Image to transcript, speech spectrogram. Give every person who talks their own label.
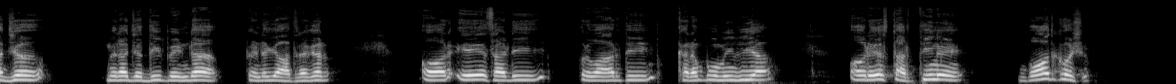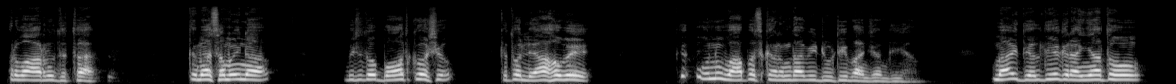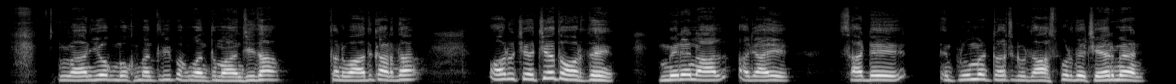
Speaker 1: ਅੱਜ ਮੇਰਾ ਜੱਦੀ ਪਿੰਡ ਆ, ਪਿੰਡ ਯਾਦਨਗਰ। ਔਰ ਇਹ ਸਾਡੀ ਪਰਿਵਾਰ ਦੀ ਕਰਮ ਭੂਮੀ ਵੀ ਆ। ਔਰ ਇਸ ਧਰਤੀ ਨੇ ਬਹੁਤ ਕੁਝ ਪਰਿਵਾਰ ਨੂੰ ਦਿੱਤਾ। ਤੇ ਮੈਂ ਸਮਝਣਾ ਵੀ ਜਦੋਂ ਬਹੁਤ ਕੁਝ ਕਿਤੋਂ ਲਿਆ ਹੋਵੇ, ਤੇ ਉਹਨੂੰ ਵਾਪਸ ਕਰਨ ਦਾ ਵੀ ਡਿਊਟੀ ਬਣ ਜਾਂਦੀ ਆ। ਮੈਂ ਦਿਲ ਦੀਆਂ ਗਰਾਈਆਂ ਤੋਂ ਮਾਨਯੋਗ ਮੁੱਖ ਮੰਤਰੀ ਭਗਵੰਤ ਮਾਨ ਜੀ ਦਾ ਧੰਨਵਾਦ ਕਰਦਾ। ਔਰ ਉਚੇਚੇ ਤੌਰ ਤੇ ਮੇਰੇ ਨਾਲ ਅਜਾਏ ਸਾਡੇ ਇੰਪਰੂਵਮੈਂਟ ਟਰਸਟ ਗੁਰਦਾਸਪੁਰ ਦੇ ਚੇਅਰਮੈਨ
